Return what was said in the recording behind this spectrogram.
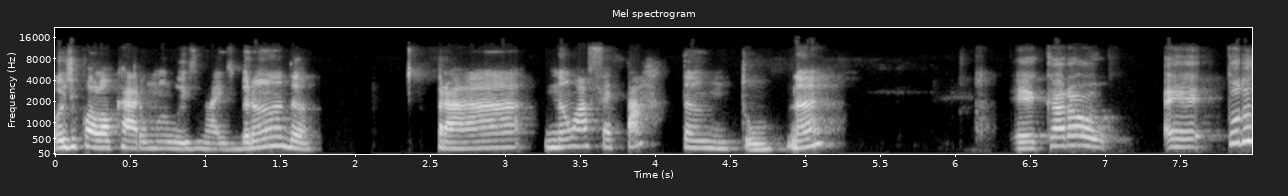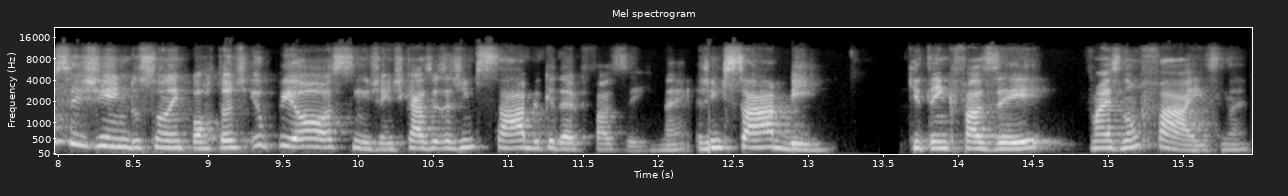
ou de colocar uma luz mais branda para não afetar tanto, né? É, Carol, é, toda essa higiene do sono é importante, e o pior, assim, gente, que às vezes a gente sabe o que deve fazer, né? A gente sabe que tem que fazer, mas não faz, né?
